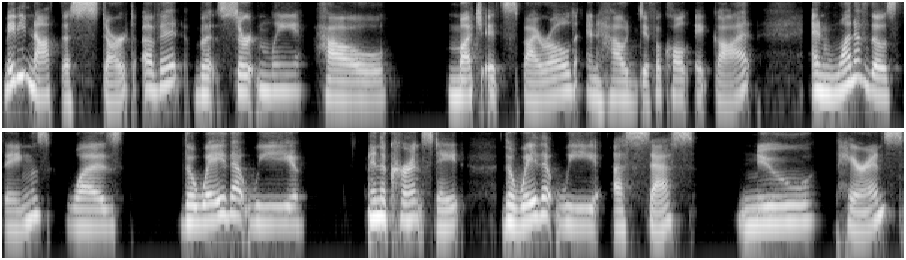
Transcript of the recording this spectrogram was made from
maybe not the start of it, but certainly how much it spiraled and how difficult it got. And one of those things was the way that we, in the current state, the way that we assess new parents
